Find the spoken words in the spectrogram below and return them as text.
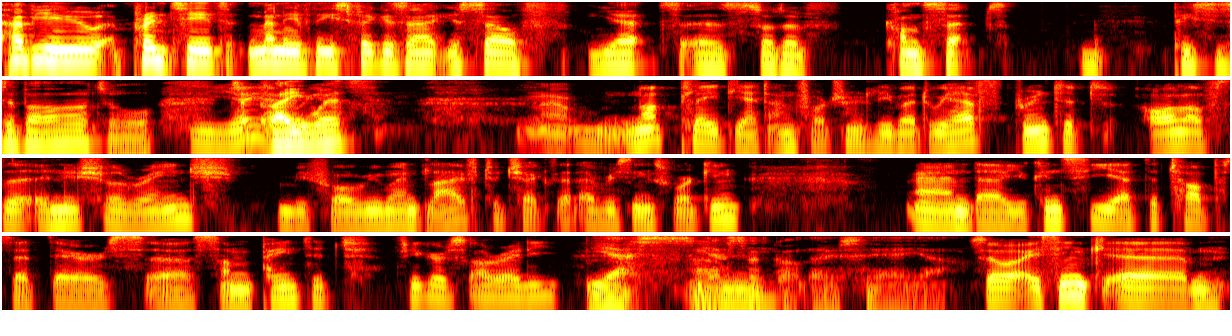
have you printed many of these figures out yourself yet, as sort of concept pieces of art or Yeah, to play we- with? Uh, not played yet, unfortunately, but we have printed all of the initial range before we went live to check that everything's working. And uh, you can see at the top that there's uh, some painted figures already. Yes, yes, Um, I've got those here. Yeah. So I think um,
